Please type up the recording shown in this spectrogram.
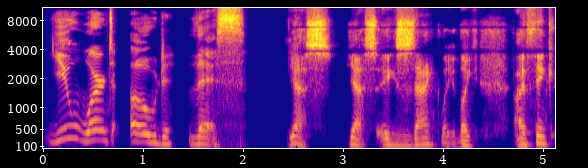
You weren't owed this. Yes, yes, exactly. Like I think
